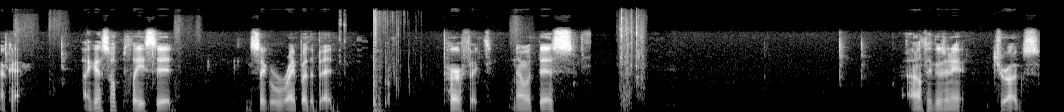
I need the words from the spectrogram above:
Okay. I guess I'll place it. It's like right by the bed. Perfect. Now with this, I don't think there's any drugs.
